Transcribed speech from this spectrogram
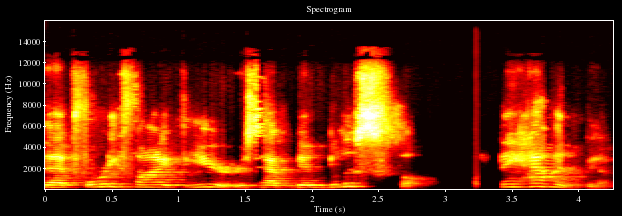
that 45 years have been blissful. They haven't been.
